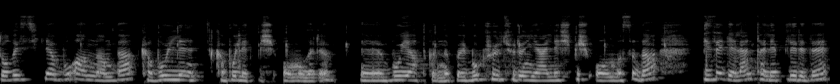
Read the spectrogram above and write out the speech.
Dolayısıyla bu anlamda kabul, kabul etmiş olmaları, e, bu yatkınlık ve bu kültürün yerleşmiş olması da bize gelen talepleri de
